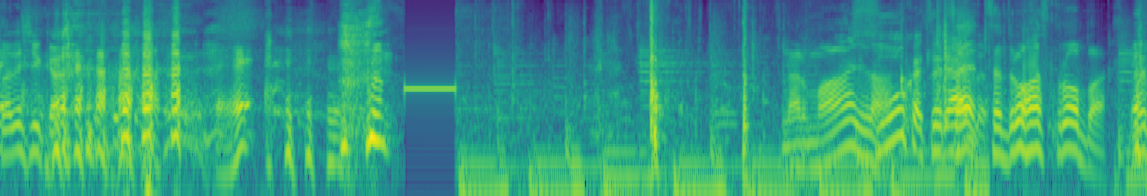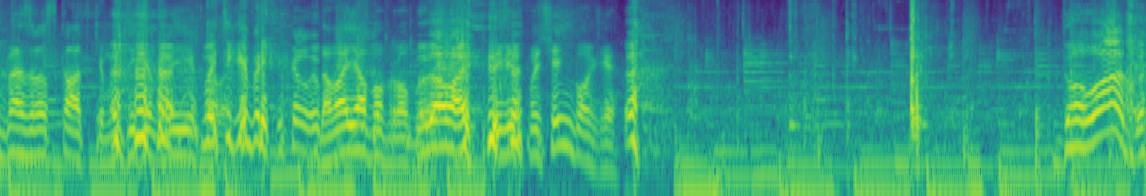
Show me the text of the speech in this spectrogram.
Подожди-ка. Нормально. Слухай, це це, це друга спроба. Ми без розкатки, ми тільки приїхали. Ми тільки приїхали. Давай я попробую. Ну, давай. Ти відпочинь поки. Да ладно?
